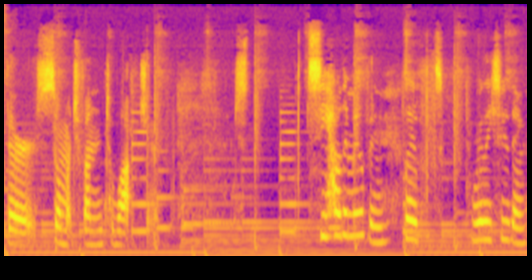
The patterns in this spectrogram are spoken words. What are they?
they're so much fun to watch and see how they move and live. It's really soothing.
